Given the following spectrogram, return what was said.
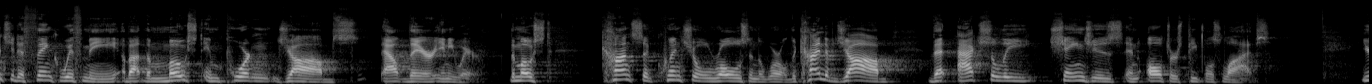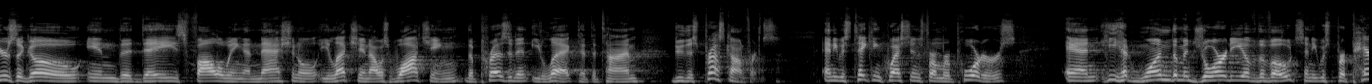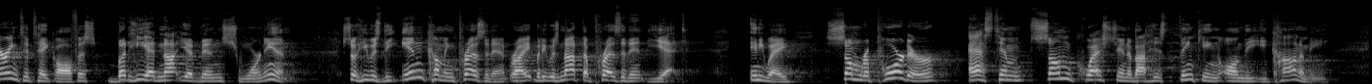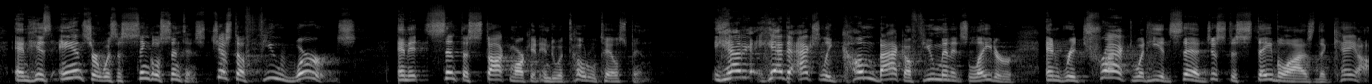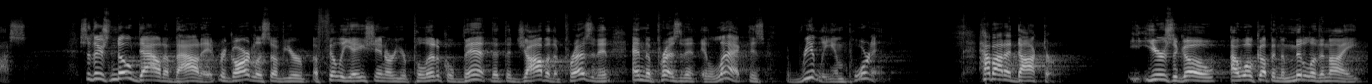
You to think with me about the most important jobs out there anywhere, the most consequential roles in the world, the kind of job that actually changes and alters people's lives. Years ago, in the days following a national election, I was watching the president elect at the time do this press conference. And he was taking questions from reporters and he had won the majority of the votes and he was preparing to take office, but he had not yet been sworn in. So he was the incoming president, right? But he was not the president yet. Anyway, some reporter asked him some question about his thinking on the economy, and his answer was a single sentence, just a few words, and it sent the stock market into a total tailspin. He had, he had to actually come back a few minutes later and retract what he had said just to stabilize the chaos. So there's no doubt about it, regardless of your affiliation or your political bent, that the job of the president and the president elect is really important. How about a doctor? Years ago, I woke up in the middle of the night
